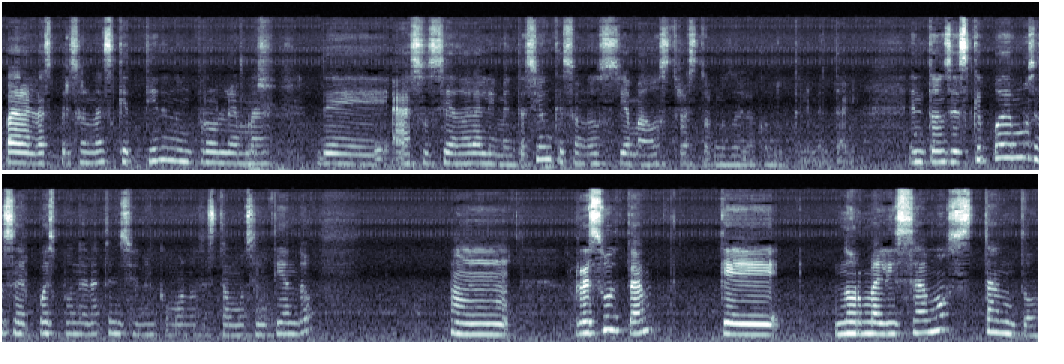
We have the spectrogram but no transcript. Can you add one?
para las personas que tienen un problema de, asociado a la alimentación, que son los llamados trastornos de la conducta alimentaria. Entonces, ¿qué podemos hacer? Pues poner atención en cómo nos estamos sintiendo. Mm, resulta que normalizamos tanto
